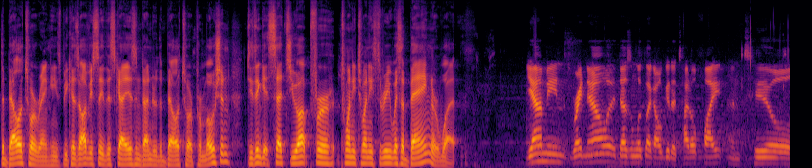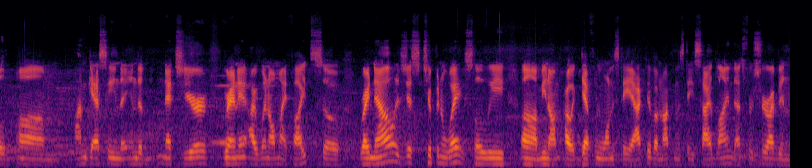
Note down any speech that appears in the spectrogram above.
the Bellator rankings? Because obviously this guy isn't under the Bellator promotion. Do you think it sets you up for 2023 with a bang or what? Yeah, I mean, right now it doesn't look like I'll get a title fight until um, I'm guessing the end of next year. Granted, I win all my fights, so right now it's just chipping away slowly. Um, you know, I would definitely want to stay active. I'm not going to stay sidelined. That's for sure. I've been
